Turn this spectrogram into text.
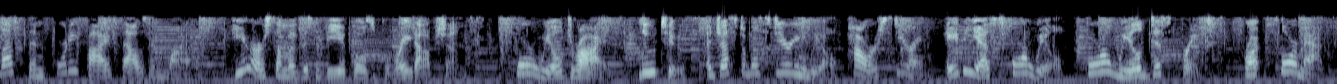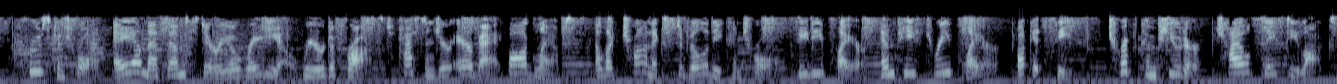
less than 45,000 miles. Here are some of this vehicle's great options. Four-wheel drive, Bluetooth, adjustable steering wheel, power steering, ABS four-wheel, four-wheel disc brakes, front floor mats, cruise control, AM FM stereo radio, rear defrost, passenger airbag, fog lamps, electronic stability control, CD player, MP3 player, bucket seats, trip computer, child safety locks,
